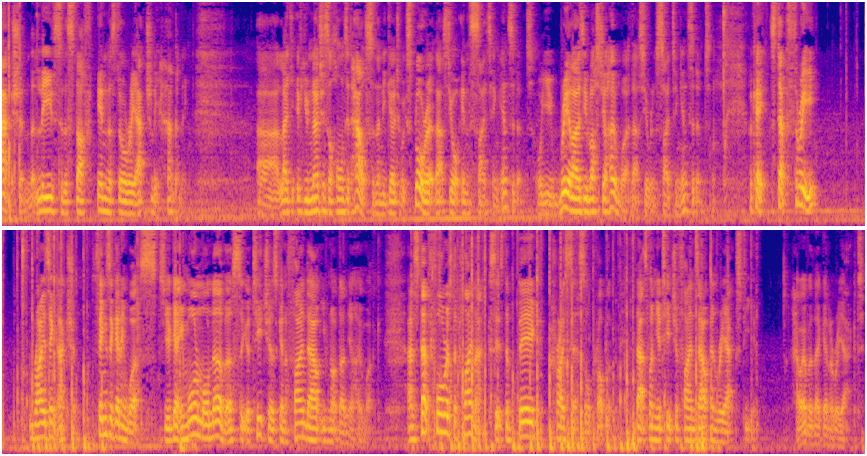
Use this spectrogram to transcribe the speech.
action that leads to the stuff in the story actually happening. Uh, like if you notice a haunted house and then you go to explore it, that's your inciting incident. Or you realize you lost your homework, that's your inciting incident. Okay, step three rising action. Things are getting worse. So you're getting more and more nervous that your teacher is going to find out you've not done your homework. And step four is the climax. It's the big crisis or problem. That's when your teacher finds out and reacts to you, however they're going to react.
